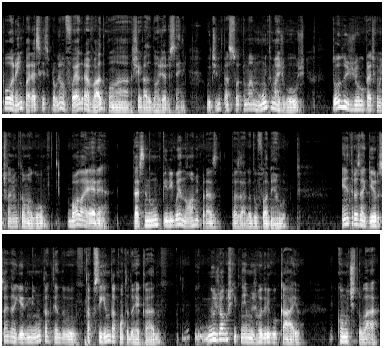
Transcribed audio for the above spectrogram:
Porém, parece que esse problema foi agravado com a chegada do Rogério Senna. O time passou a tomar muito mais gols. Todo jogo praticamente o Flamengo toma gol bola aérea está sendo um perigo enorme para a zaga do Flamengo. Entra zagueiro, sai zagueiro, nenhum está tendo, tá conseguindo dar conta do recado. Nos jogos que temos Rodrigo Caio como titular,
